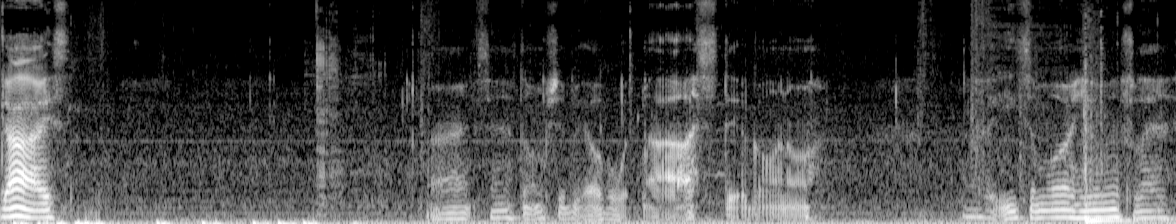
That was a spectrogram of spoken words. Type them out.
guys. Alright, sandstorm should be over with. Ah, it's still going on. Gotta eat some more human flesh.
